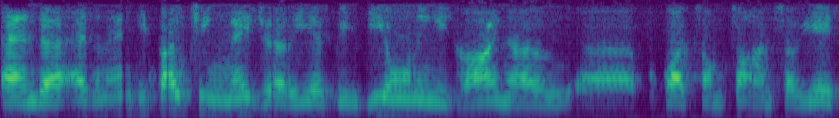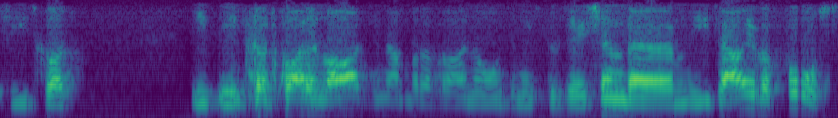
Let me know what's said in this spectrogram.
And uh, as an anti-poaching measure, he has been dehorning his rhino uh, for quite some time. So yes, he's got he's got quite a large number of rhino horns in his possession. Um, he's, however, forced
